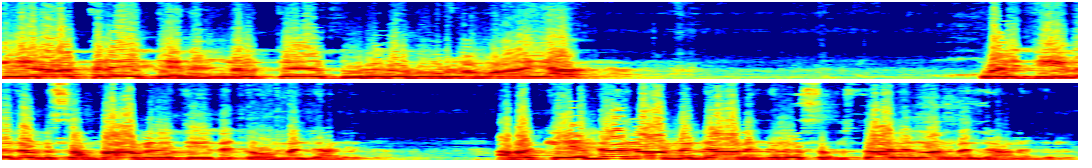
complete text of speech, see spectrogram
കേരളത്തിലെ ജനങ്ങൾക്ക് ദുരിതപൂർണമായ ഒരു ജീവിതം സംഭാവന ചെയ്ത ഗവൺമെന്റാണിത്. അപ്പൊ കേന്ദ്ര ഗവൺമെന്റ് ആണെങ്കിലും സംസ്ഥാന ഗവൺമെന്റ് ആണെങ്കിലും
